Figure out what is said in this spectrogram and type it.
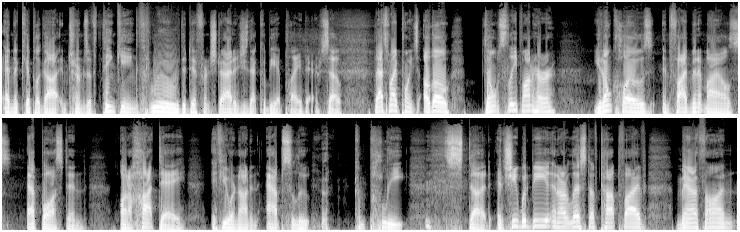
Edna Kiplagat in terms of thinking through the different strategies that could be at play there. So that's my points. Although, don't sleep on her. You don't close in five minute miles at Boston on a hot day if you are not an absolute complete stud. And she would be in our list of top five marathon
